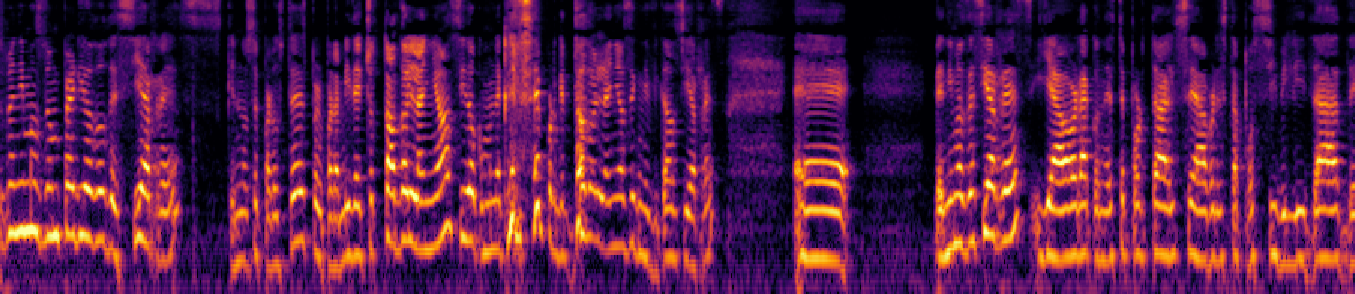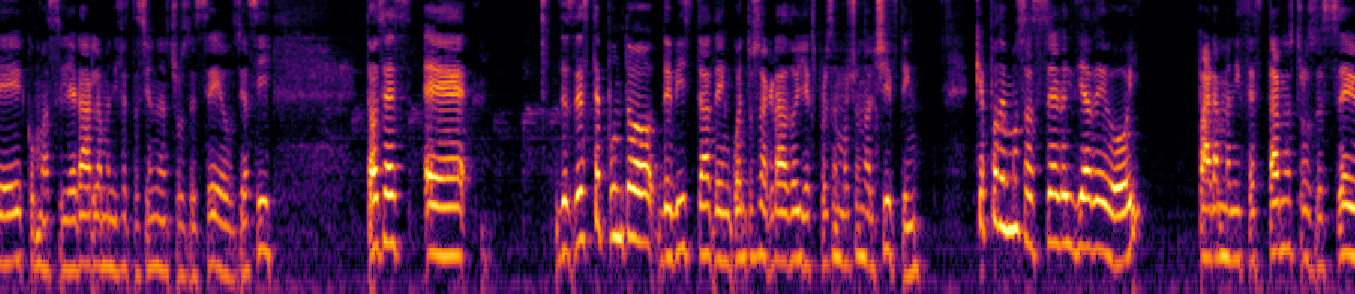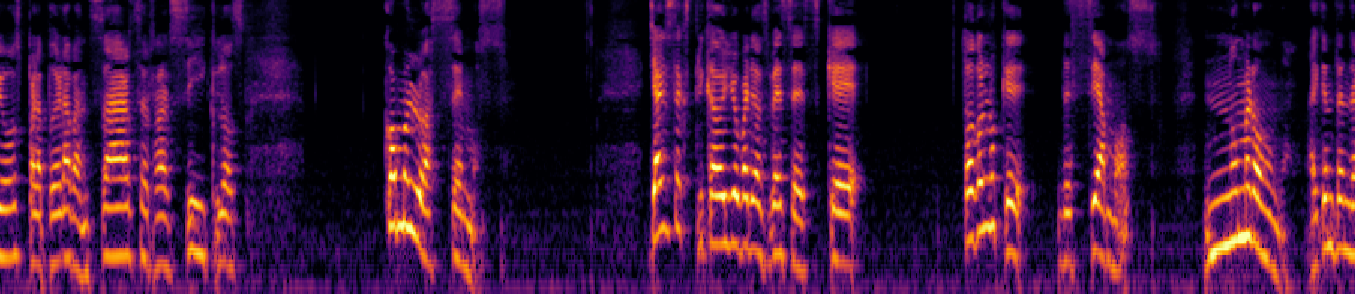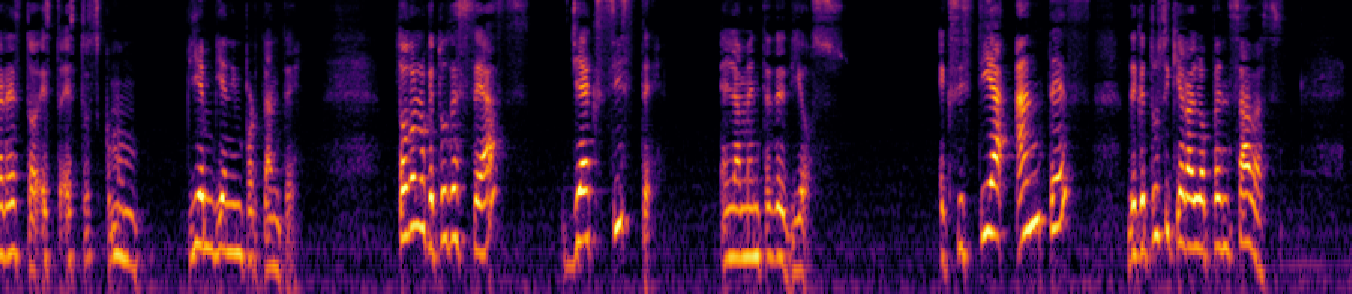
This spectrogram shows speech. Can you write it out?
Entonces venimos de un periodo de cierres, que no sé para ustedes, pero para mí de hecho todo el año ha sido como un eclipse porque todo el año ha significado cierres. Eh, venimos de cierres y ahora con este portal se abre esta posibilidad de como acelerar la manifestación de nuestros deseos y así. Entonces, eh, desde este punto de vista de encuentro sagrado y express emotional shifting, ¿qué podemos hacer el día de hoy para manifestar nuestros deseos, para poder avanzar, cerrar ciclos. ¿Cómo lo hacemos? Ya les he explicado yo varias veces que todo lo que deseamos, número uno, hay que entender esto, esto, esto es como bien, bien importante. Todo lo que tú deseas ya existe en la mente de Dios. Existía antes de que tú siquiera lo pensabas.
